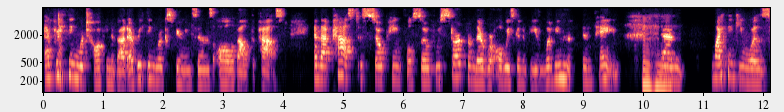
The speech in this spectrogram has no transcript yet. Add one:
everything we're talking about, everything we're experiencing is all about the past. And that past is so painful. So if we start from there, we're always going to be living in pain. Mm-hmm. And my thinking was,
